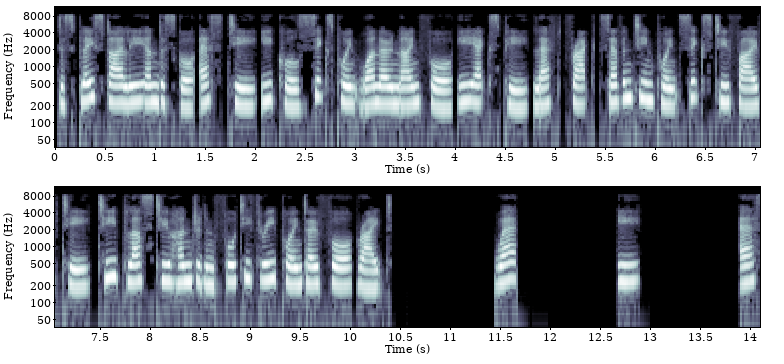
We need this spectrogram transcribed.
Display style e underscore st equals 6.1094 exp left frac 17.625 t t plus 243.04 right where E S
